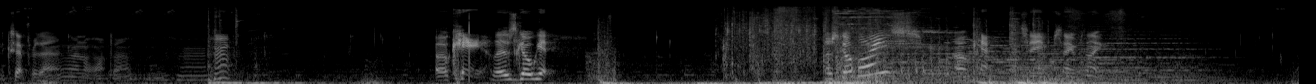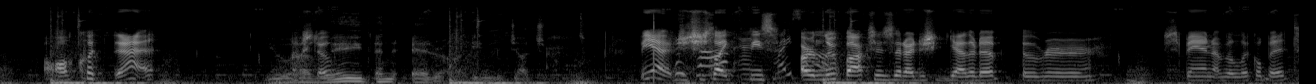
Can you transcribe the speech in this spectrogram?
Except for that. I don't want that. Mhm. Okay, let's go get. Let's go, boys! Okay, same, same thing. I'll click that. You Next have up. made an error in judgment. But yeah, just, just like these are loot boxes that I just gathered up over span of a little bit.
